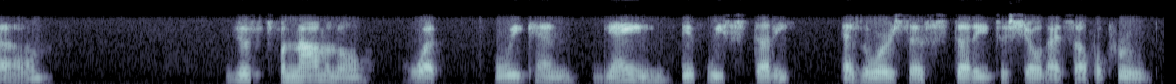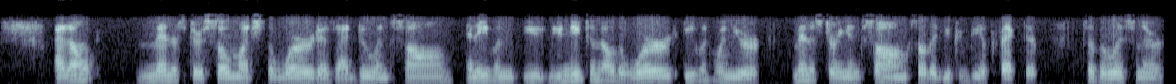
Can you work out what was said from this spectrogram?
um, just phenomenal what we can gain if we study, as the word says, study to show thyself approved. I don't minister so much the word as I do in song, and even you you need to know the word even when you're ministering in song, so that you can be effective to the listener,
